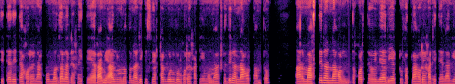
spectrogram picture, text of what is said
তিতা তিতা করে না, খুব মজা লাগে খাইতে। আর আমি আলুর মতন আর কিছু একটা গোল গোল করে কাটিয়ে মাংস দিয়ে রান্না করতাম তো। আর মাছ দিয়ে রান্না করতে হইলে আর একটু পাতলা করে কাটিতে লাগে।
